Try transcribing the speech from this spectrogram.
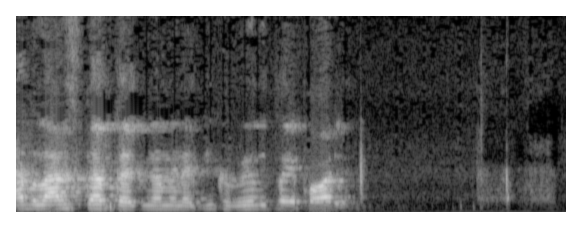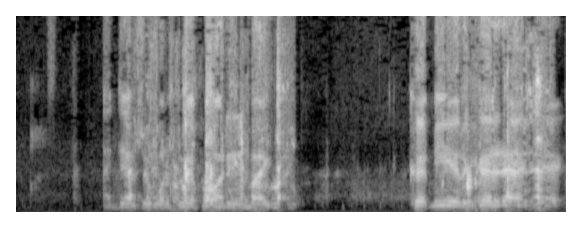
I have a lot of stuff that you know, I mean, that you could really play a part in. I definitely sure want to play a part in it, Mike. Cut me in or cut it out, Jack.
